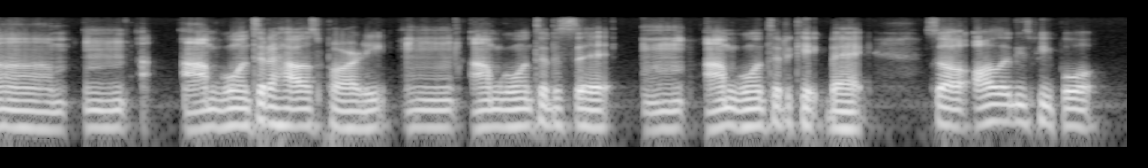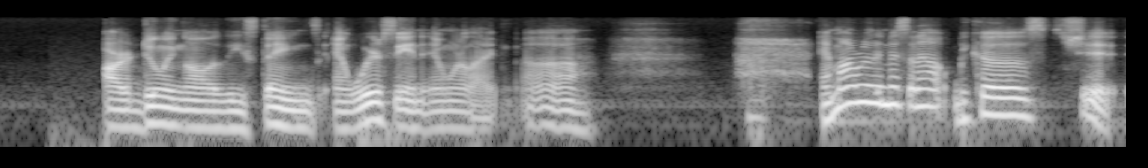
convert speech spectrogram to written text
Um, mm, I'm going to the house party. Mm, I'm going to the set. Mm, I'm going to the kickback. So all of these people are doing all of these things, and we're seeing it, and we're like, uh, am I really missing out? Because shit,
